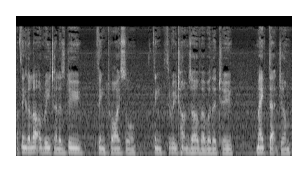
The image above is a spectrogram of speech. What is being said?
I think a lot of retailers do think twice or think three times over whether to make that jump.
